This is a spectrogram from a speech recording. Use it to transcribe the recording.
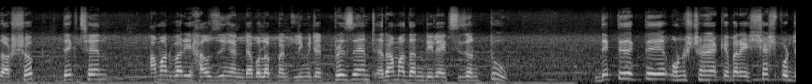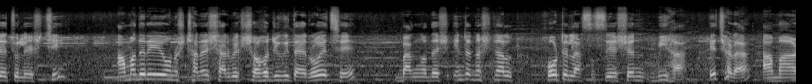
সুপ্রিয় দর্শক, দেখছেন Amar Bari housing and development limited present Ramadan delight season two. দেখতে দেখতে অনুষ্ঠানের একেবারে শেষ পর্যায়ে চলে এসেছি। আমাদের এই অনুষ্ঠানের সার্বিক সহযোগিতায় রয়েছে বাংলাদেশ ইন্টারন্যাশনাল হোটেল অ্যাসোসিয়েশন, বিহা। এছাড়া আমার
